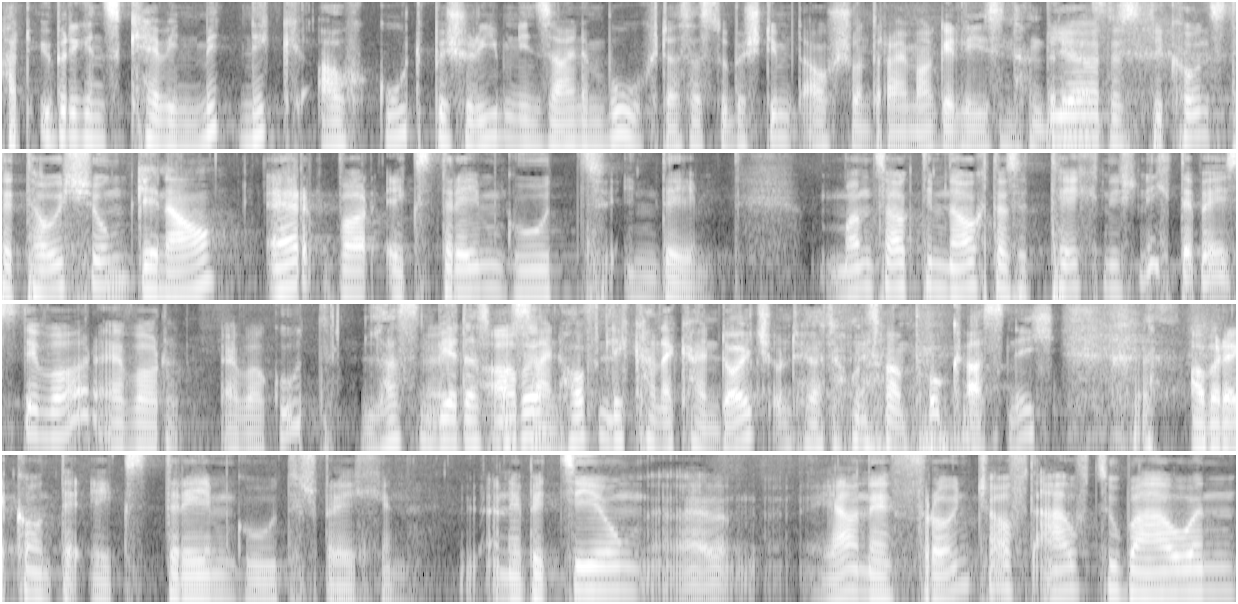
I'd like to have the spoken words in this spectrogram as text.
hat übrigens Kevin Mitnick auch gut beschrieben in seinem Buch. Das hast du bestimmt auch schon dreimal gelesen, Andreas. Ja, das ist die Kunst der Täuschung. Genau. Er war extrem gut in dem. Man sagt ihm nach, dass er technisch nicht der Beste war. Er war, er war gut. Lassen wir das mal aber, sein. Hoffentlich kann er kein Deutsch und hört unseren Podcast nicht. aber er konnte extrem gut sprechen eine Beziehung, äh, ja, eine Freundschaft aufzubauen,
